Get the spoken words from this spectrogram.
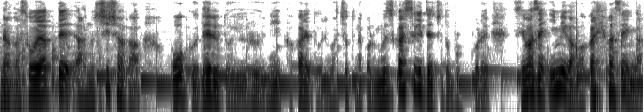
なんかそうやってあの死者が多く出るというふうに書かれております。ちょっとね、これ難しすぎて、ちょっと僕これ、すいません、意味が分かりませんが、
